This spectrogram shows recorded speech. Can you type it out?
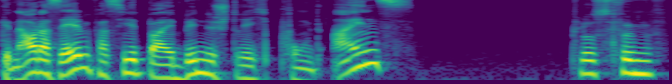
Genau dasselbe passiert bei Bindestrich Punkt 1 plus 5.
